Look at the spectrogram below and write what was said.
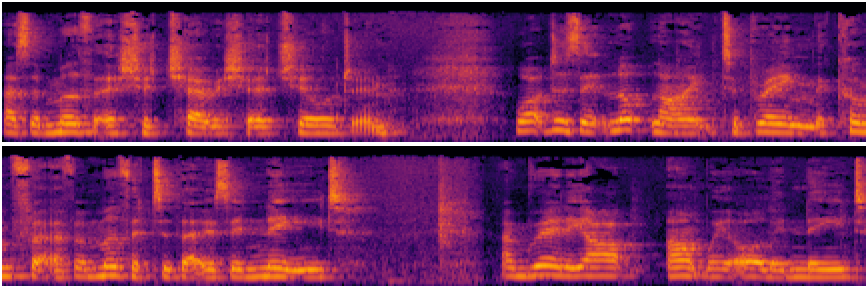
As a mother should cherish her children. What does it look like to bring the comfort of a mother to those in need? And really, aren't we all in need?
